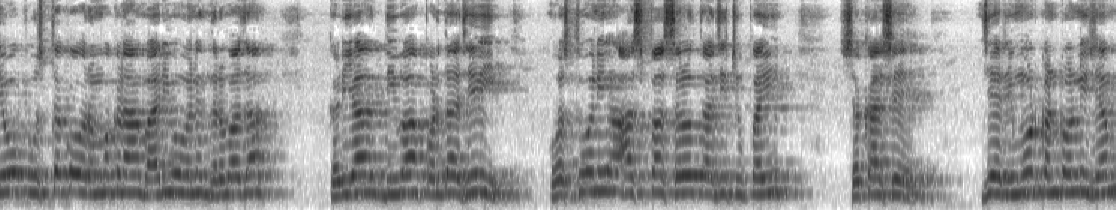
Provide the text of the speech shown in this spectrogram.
તેઓ પુસ્તકો, રમકડાં, બારીઓ અને દરવાજા, ઘડિયાળ, દીવા, પડદા જેવી વસ્તુઓની આસપાસ સરળતાથી છુપાવી શકાય છે જે રિમોટ કંટ્રોલની જેમ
